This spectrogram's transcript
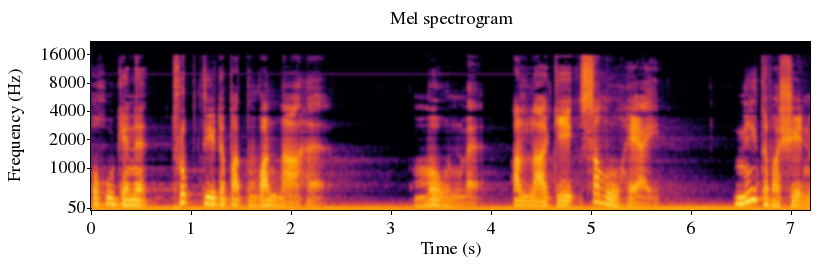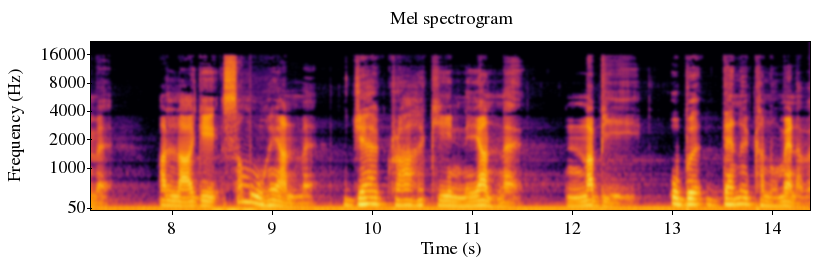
ඔහු ගැන තෘප්තියට පත් වන්නාහ. මොවුන්ම අල්ලාගේ සමූහයයි. නීත වශයෙන්ම අල්ලාගේ සමූහයන්ම ජයග්‍රාහකයෙන් යන්න නබී ඔබ දැනකනු මැනව.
